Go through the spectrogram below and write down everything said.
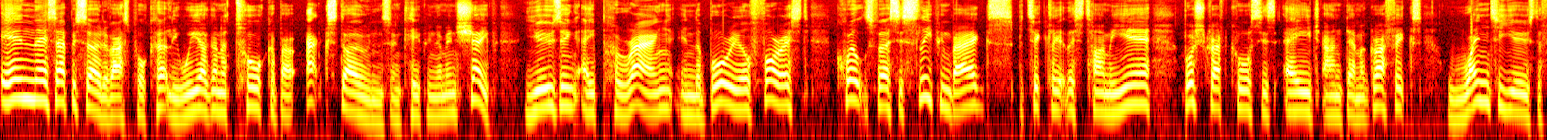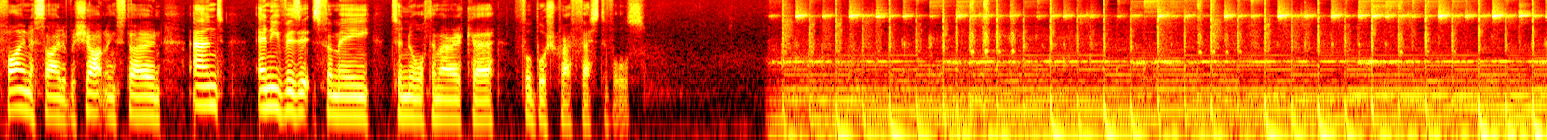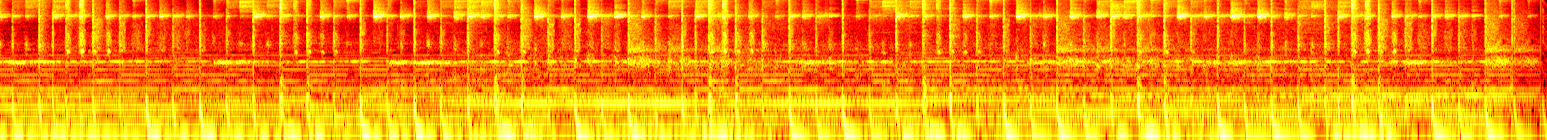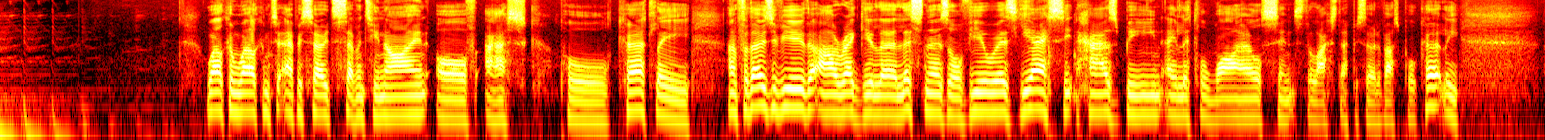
In this episode of Ask Paul Kirtley, we are going to talk about axe stones and keeping them in shape using a parang in the boreal forest, quilts versus sleeping bags, particularly at this time of year, bushcraft courses, age and demographics, when to use the finer side of a sharpening stone, and any visits for me to North America for bushcraft festivals. Welcome, welcome to episode 79 of Ask Paul Kirtley. And for those of you that are regular listeners or viewers, yes, it has been a little while since the last episode of Ask Paul Kirtley.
